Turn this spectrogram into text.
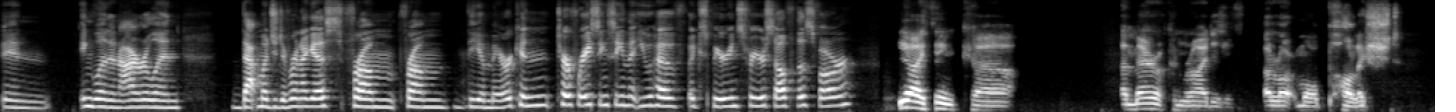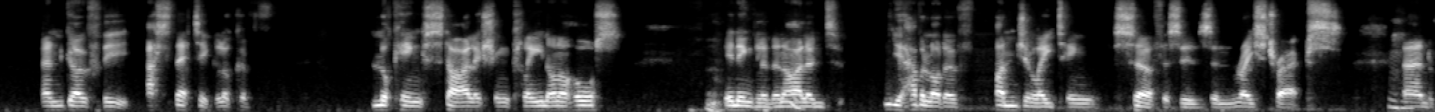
in England and Ireland that much different, I guess, from from the American turf racing scene that you have experienced for yourself thus far? yeah i think uh american riders are a lot more polished and go for the aesthetic look of looking stylish and clean on a horse in england and ireland. You have a lot of undulating surfaces and racetracks. Mhm. and we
